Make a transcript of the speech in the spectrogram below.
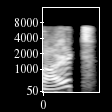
fart?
